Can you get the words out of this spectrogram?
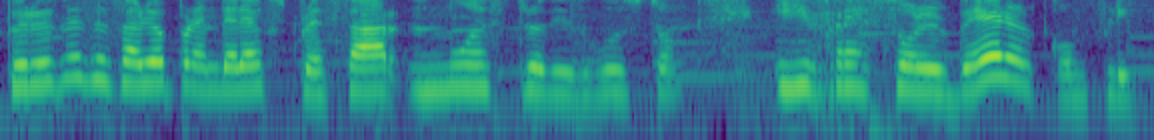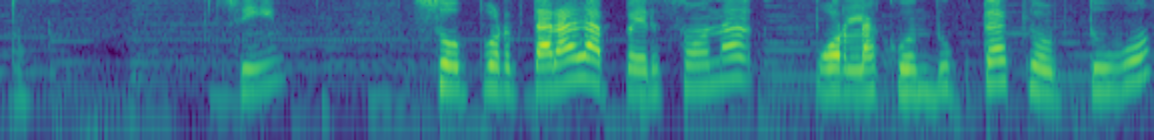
pero es necesario aprender a expresar nuestro disgusto y resolver el conflicto, ¿sí? Soportar a la persona por la conducta que obtuvo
